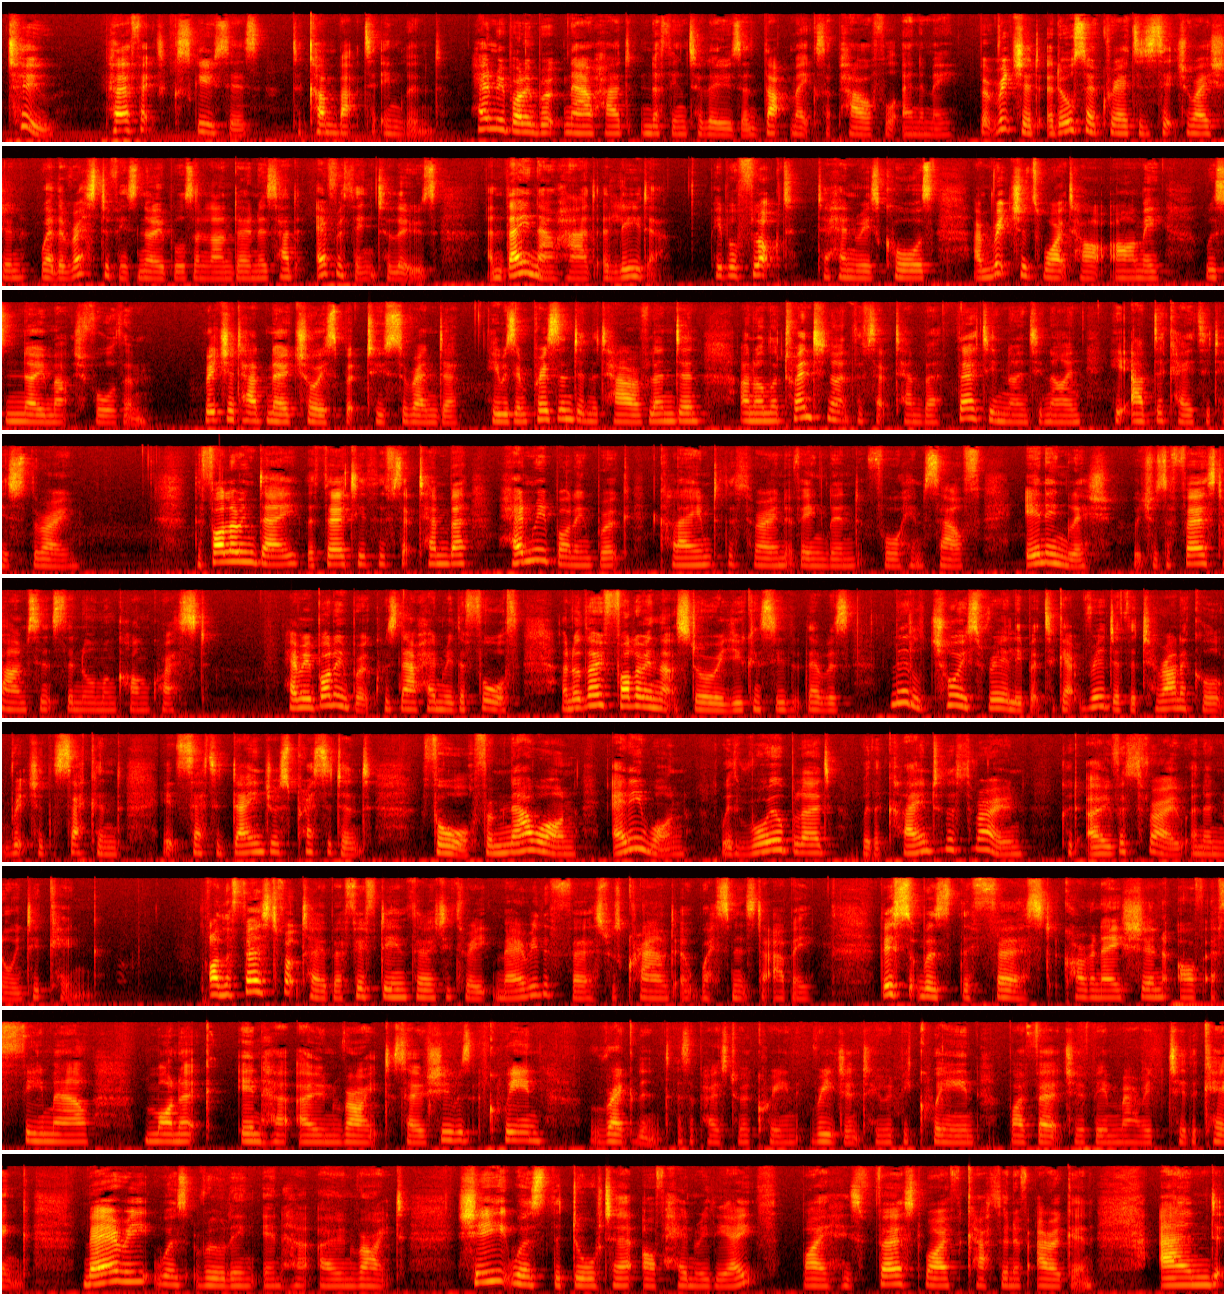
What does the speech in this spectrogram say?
two perfect excuses to come back to England. Henry Bolingbroke now had nothing to lose, and that makes a powerful enemy. But Richard had also created a situation where the rest of his nobles and landowners had everything to lose, and they now had a leader. People flocked to Henry's cause, and Richard's White Hart army was no match for them. Richard had no choice but to surrender. He was imprisoned in the Tower of London, and on the 29th of September 1399 he abdicated his throne. The following day, the 30th of September, Henry Bolingbroke claimed the throne of England for himself in English, which was the first time since the Norman conquest. Henry Bolingbroke was now Henry IV, and although following that story you can see that there was little choice really but to get rid of the tyrannical Richard II, it set a dangerous precedent for from now on anyone with royal blood with a claim to the throne could overthrow an anointed king. On the 1st of October 1533, Mary I was crowned at Westminster Abbey. This was the first coronation of a female monarch in her own right. So she was a queen regnant as opposed to a queen regent who would be queen by virtue of being married to the king. Mary was ruling in her own right. She was the daughter of Henry VIII by his first wife, Catherine of Aragon, and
